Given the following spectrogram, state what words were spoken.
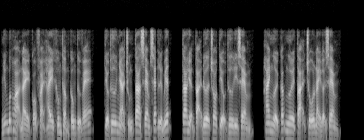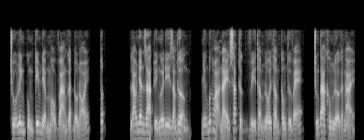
Những bức họa này có phải hay không thẩm công tử vẽ? Tiểu thư nhà chúng ta xem xét liền biết, ta hiện tại đưa cho tiểu thư đi xem, hai người các ngươi tại chỗ này lợi xem. Trụ linh cùng kim điểm màu vàng gật đầu nói, tốt. Lao nhân ra tùy ngươi đi giám thưởng, những bức họa này xác thực vì thẩm lôi thẩm công tử vẽ, chúng ta không lừa gạt ngài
